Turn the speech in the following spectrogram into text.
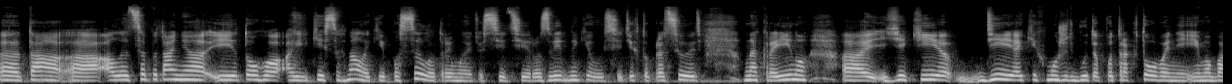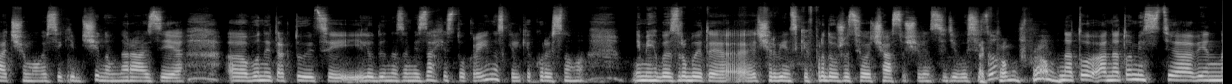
Е, Та, е, але це питання і того, а який сигнал, який посил отримують усі ці розвідники, усі ті, хто працюють на країну, е, які дії, яких можуть бути потрактовані, і ми бачимо, ось яким чином наразі е, вони трактуються, і людина замість захисту України, скільки корисного міг би зробити е, Червінський впродовж цього часу, що він сидів у СІЗО. Так тому ж правда. На то, а натомість е, він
